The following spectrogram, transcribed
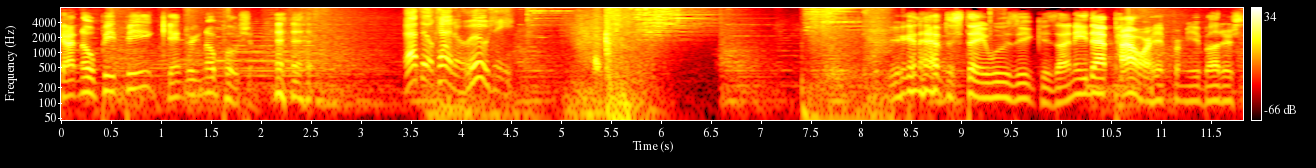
Got no PP, can't drink no potion. I feel kind of woozy. You're gonna have to stay woozy, because I need that power hit from you, Butters.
